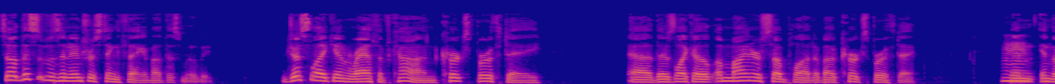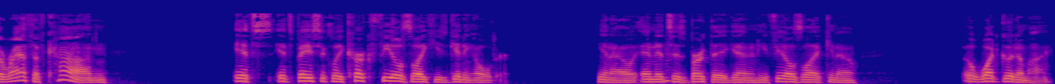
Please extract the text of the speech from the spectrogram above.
So this was an interesting thing about this movie. Just like in Wrath of Khan, Kirk's birthday, uh, there's like a, a minor subplot about Kirk's birthday. Mhm. In in the Wrath of Khan, it's it's basically Kirk feels like he's getting older. You know, and it's his birthday again and he feels like, you know, "Oh, what good am I?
